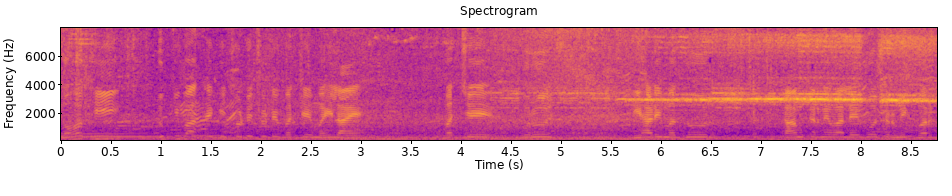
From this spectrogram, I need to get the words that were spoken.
बहुत ही दुख की बात है कि छोटे छोटे बच्चे महिलाएँ बच्चे पुरुष दिहाड़ी मजदूर काम करने वाले वो श्रमिक वर्ग,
